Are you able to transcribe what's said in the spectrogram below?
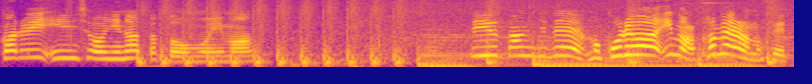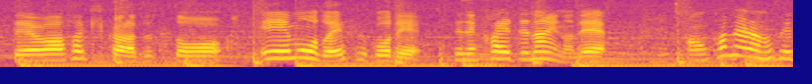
明るい印象になったと思います。っていう感じで、まあ、これは今カメラの設定はさっきからずっと A モード F5 で全然変えてないのであのカメラの設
